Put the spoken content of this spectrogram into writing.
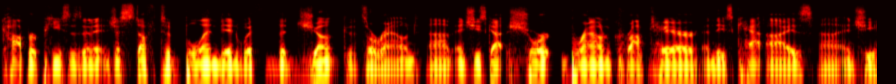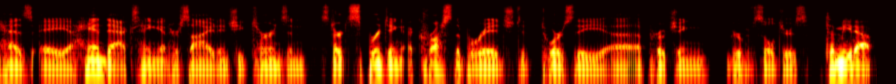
copper pieces in it and just stuff to blend in with the junk that's around. Um, and she's got short brown cropped hair and these cat eyes. Uh, and she has a, a, hand axe hanging at her side and she turns and starts sprinting across the bridge to, towards the uh, approaching group of soldiers to meet up.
